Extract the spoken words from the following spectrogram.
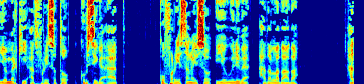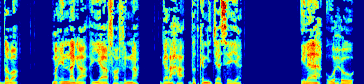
iyo markii aad fadhiisato kursiga aad ku fadhiisanayso iyo weliba hadalladaada. Haddaba ma innaga ayaa faafinna galaha dadka nijaaseeya. Ilaah wuxuu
